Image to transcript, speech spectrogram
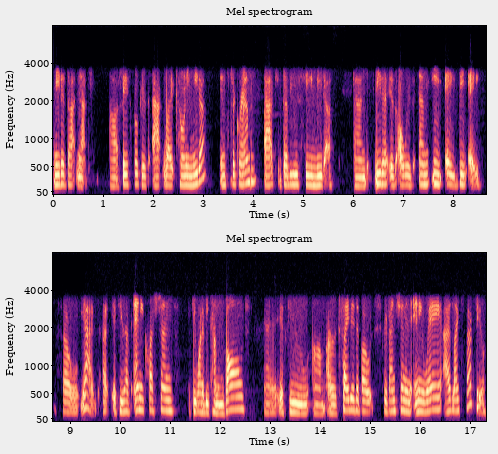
MEADA.net. Uh, Facebook is at Wright County MEADA. Instagram at WC MEADA and MEADA is always M E A D A. So, yeah, uh, if you have any questions, if you want to become involved, uh, if you um, are excited about prevention in any way, I'd like to talk to you.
